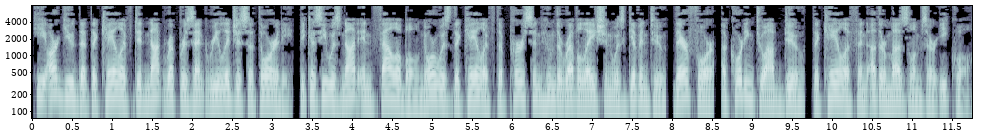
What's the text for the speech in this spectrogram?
He argued that the caliph did not represent religious authority, because he was not infallible nor was the caliph the person whom the revelation was given to, therefore, according to Abduh, the caliph and other Muslims are equal.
